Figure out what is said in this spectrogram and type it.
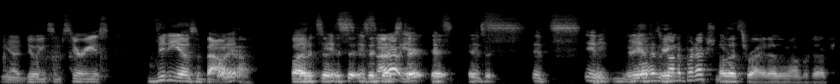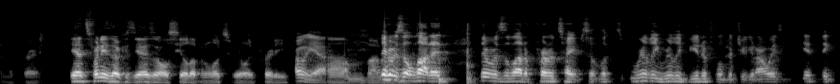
you know, doing some serious videos about Oh, it. yeah. But, But it's a- it's, it's it's, it's not out yet. It's it- it's it's it's in, Yeah, it hasn't gone to production. Oh, yet. that's right. It hasn't gone production. That's right. Yeah, it's funny though because he has it all sealed up and it looks really pretty. oh yeah. Um, but, there was a um, lot of there was a lot of prototypes that looked really really beautiful, but you can always get the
